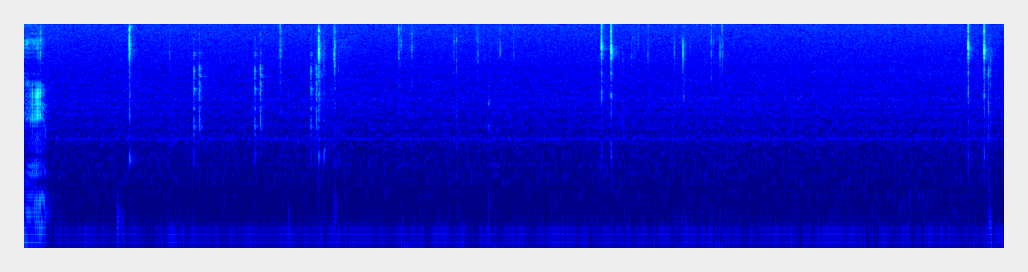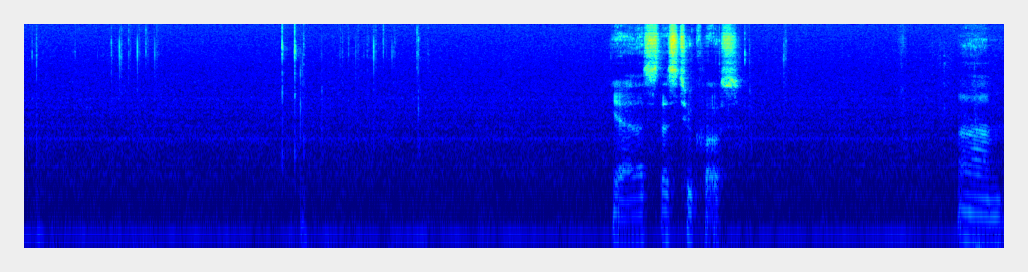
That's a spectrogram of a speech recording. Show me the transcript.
Okay. Yeah, that's that's too close. Um,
